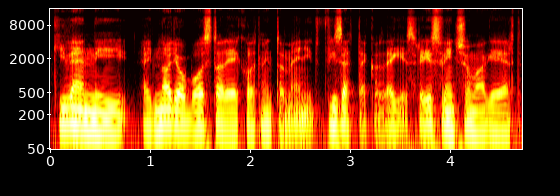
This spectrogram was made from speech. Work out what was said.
kivenni egy nagyobb osztalékot, mint amennyit fizettek az egész részvénycsomagért,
